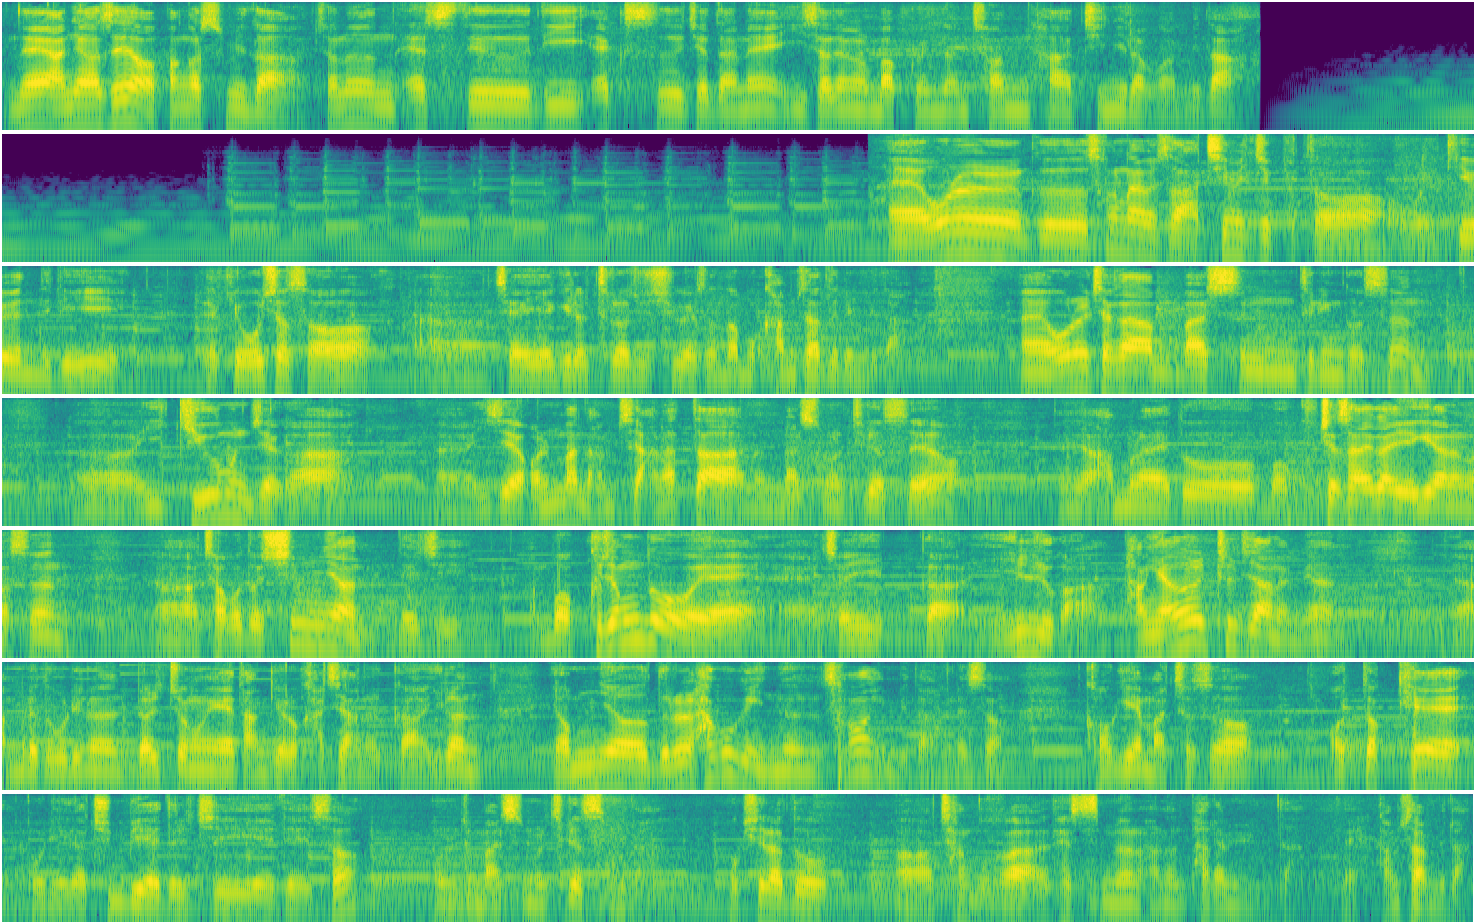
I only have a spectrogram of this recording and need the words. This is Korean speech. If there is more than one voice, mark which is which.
Speaker 1: 네, 안녕하세요. 반갑습니다. 저는 SDX 재단의 이사장을 맡고 있는 전하진이라고 합니다. 네, 오늘 그 성남에서 아침 일찍부터 우리 기회원들이 이렇게 오셔서 어, 제 얘기를 들어주시고 해서 너무 감사드립니다. 네, 오늘 제가 말씀드린 것은 어, 이 기후 문제가 에, 이제 얼마 남지 않았다는 말씀을 드렸어요. 예, 아무래도 뭐 국제사회가 얘기하는 것은 어, 적어도 10년 내지 뭐 그 정도의 에, 저희가 인류가 방향을 틀지 않으면 아무래도 우리는 멸종의 단계로 가지 않을까 이런 염려들을 하고 있는 상황입니다. 그래서 거기에 맞춰서 어떻게 우리가 준비해야 될지에 대해서 오늘 좀 말씀을 드렸습니다. 혹시라도 어, 참고가 됐으면 하는 바람입니다. 네, 감사합니다.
